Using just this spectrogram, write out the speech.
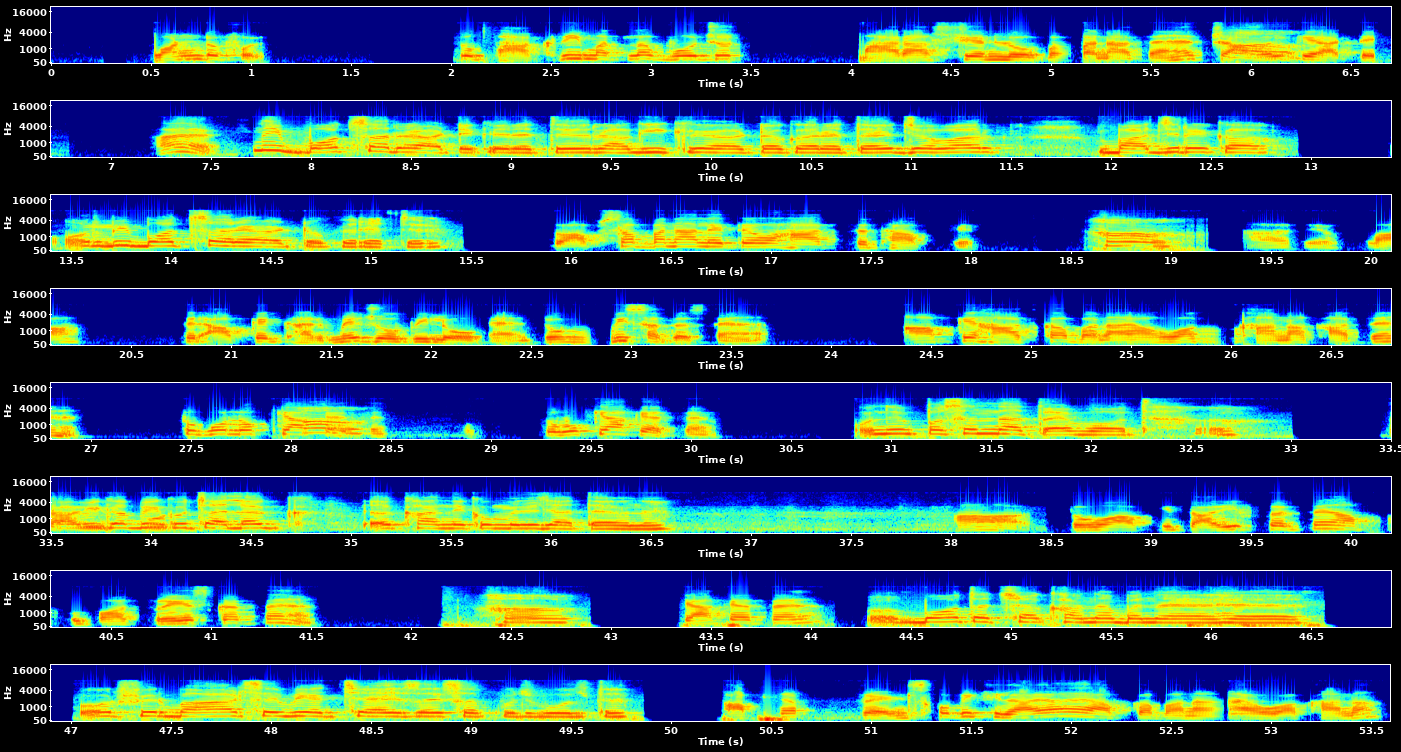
वंडरफुल तो भाखरी मतलब वो जो महाराष्ट्रियन लोग बनाते हैं चावल हाँ। के आटे। हैं? नहीं बहुत सारे आटे के रहते हैं रागी के आटा का रहता है जवार बाजरे का और भी बहुत सारे आटों के रहते हैं। तो आप सब बना लेते हो हाथ से थाप के हाँ। अरे वाह। फिर आपके घर में जो भी लोग हैं जो भी सदस्य हैं आपके हाथ का बनाया हुआ खाना खाते हैं? तो वो लोग क्या हाँ। कहते हैं? तो वो क्या कहते हैं? उन्हें पसंद आता है बहुत। कभी कभी कुछ अलग खाने को मिल जाता है उन्हें। हाँ तो वो आपकी तारीफ़ करते हैं आपको बहुत प्रेस करते हैं? हाँ। क्या कहते हैं? बहुत अच्छा खाना बनाया है और फिर बाहर से भी अच्छा ऐसा ही सब कुछ बोलते। हैं आपने फ्रेंड्स को भी खिलाया है आपका बनाया हुआ खाना?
